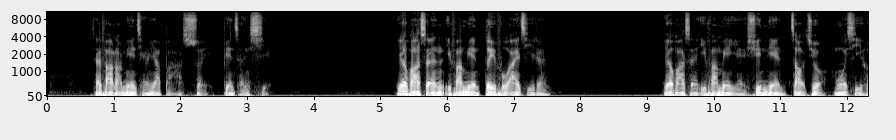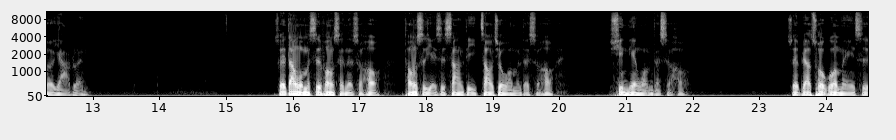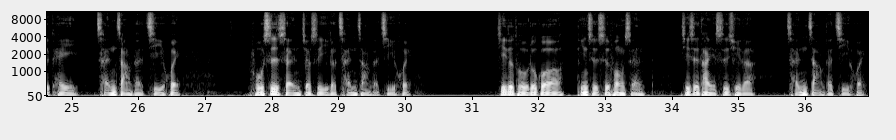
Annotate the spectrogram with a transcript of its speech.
在法老面前要把水变成血。耶和华神一方面对付埃及人，耶和华神一方面也训练造就摩西和亚伦。所以，当我们侍奉神的时候，同时也是上帝造就我们的时候。训练我们的时候，所以不要错过每一次可以成长的机会。服侍神就是一个成长的机会。基督徒如果停止侍奉神，其实他也失去了成长的机会。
